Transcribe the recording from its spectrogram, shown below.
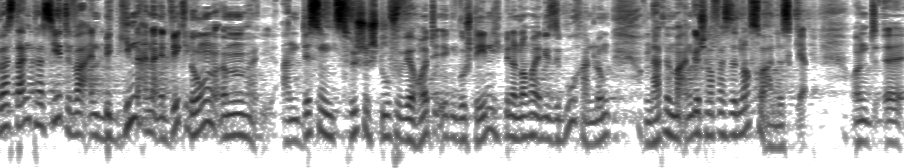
was dann passierte, war ein Beginn einer Entwicklung, ähm, an dessen Zwischenstufe wir heute irgendwo stehen. Ich bin dann nochmal in diese Buchhandlung und habe mir mal angeschaut, was es noch so alles gab. Und äh,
